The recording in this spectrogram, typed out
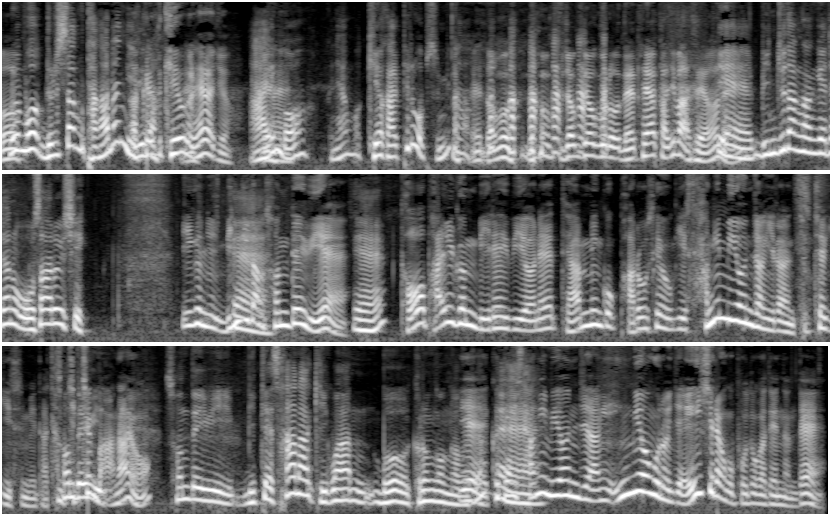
뭐, 뭐, 뭐 늘상 당하는 아, 일이라. 그래도 기억을 해야죠. 아니 네. 뭐 그냥 뭐 기억할 필요 없습니다. 예, 너무 너무 부정적으로 내 생각하지 마세요. 네. 예, 민주당 관계자는 오사르식. 이건 민주당 예. 선대위에 예. 더 밝은 미래위원회 대한민국 바로 세우기 상임위원장이라는 직책이 있습니다. 참 선대위. 직책 많아요. 선대위 밑에 산하 기관 뭐 그런 건가 보죠. 예, 근데 예. 이 상임위원장이 익명으로 이제 A 씨라고 보도가 됐는데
